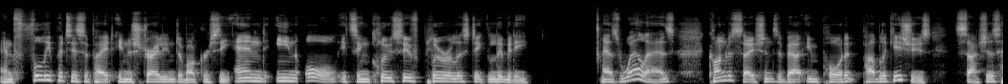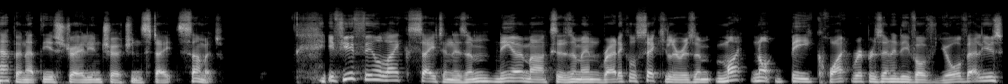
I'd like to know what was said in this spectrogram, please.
and fully participate in Australian democracy and in all its inclusive, pluralistic liberty, as well as conversations about important public issues, such as happen at the Australian Church and State Summit. If you feel like Satanism, neo Marxism, and radical secularism might not be quite representative of your values,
